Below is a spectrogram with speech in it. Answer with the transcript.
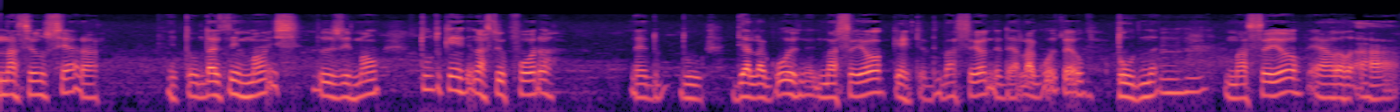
nasceu no Ceará. Então, das irmãs, dos irmãos, tudo quem nasceu fora né, do, do- de Alagoas, né, de Maceió, que a gente é de Maceió, né, de Alagoas é o todo, né? Uhum. Maceió é a, a-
